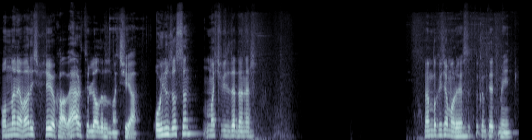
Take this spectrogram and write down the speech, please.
Onda ne var? Hiçbir şey yok abi. Her türlü alırız maçı ya. Oyun uzasın. Maç bizde döner. Ben bakacağım oraya. Siz sıkıntı etmeyin.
